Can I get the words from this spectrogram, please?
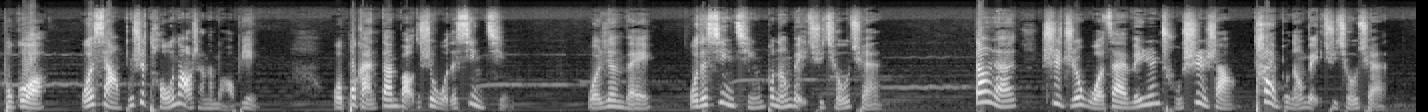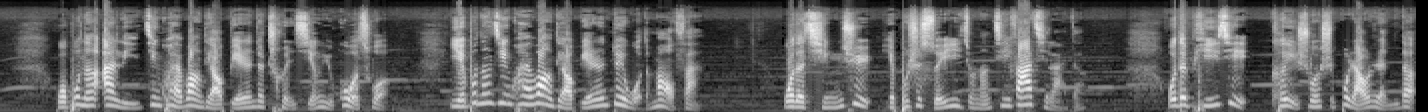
不过我想不是头脑上的毛病。我不敢担保的是我的性情。我认为我的性情不能委曲求全，当然是指我在为人处事上太不能委曲求全。”我不能按理尽快忘掉别人的蠢行与过错，也不能尽快忘掉别人对我的冒犯。我的情绪也不是随意就能激发起来的。我的脾气可以说是不饶人的。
